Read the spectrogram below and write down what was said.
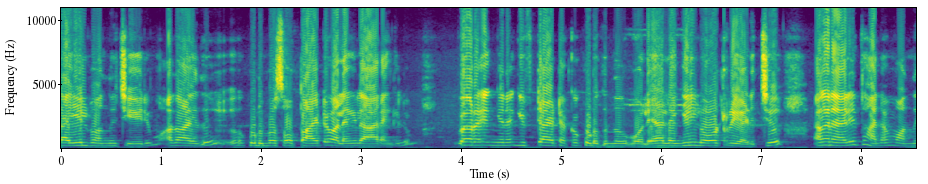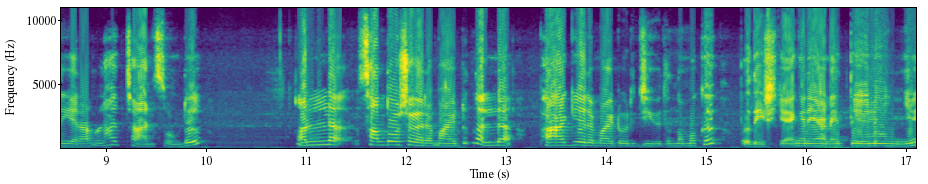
കയ്യിൽ വന്നു ചേരും. അതായത് കുടുംബ സ്വത്തായിട്ടോ അല്ലെങ്കിൽ ആരെങ്കിലും വേറെ ഇങ്ങനെ ഗിഫ്റ്റായിട്ടൊക്കെ കൊടുക്കുന്നത് പോലെ അല്ലെങ്കിൽ ലോട്ടറി അടിച്ച് അങ്ങനെ ആയാലും ധനം വന്നു ചേരാനുള്ള ചാൻസ് ഉണ്ട്. നല്ല സന്തോഷകരമായിട്ട് നല്ല ഭാഗ്യകരമായിട്ട് ഒരു ജീവിതം നമുക്ക് പ്രതീക്ഷിക്കാം. എങ്ങനെയാണ് തെളിഞ്ഞ്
